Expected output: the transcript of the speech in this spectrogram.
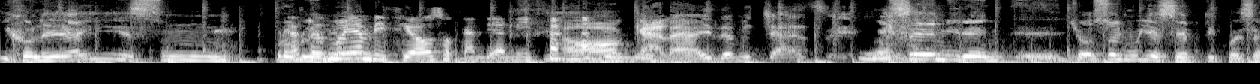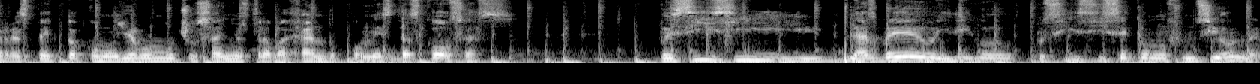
híjole, ahí es un problema. Esto es muy ambicioso, Candiani. Oh, caray, dame chance. No sé, miren, eh, yo soy muy escéptico a ese respecto, como llevo muchos años trabajando con estas cosas. Pues sí, sí, las veo y digo, pues sí, sí sé cómo funcionan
